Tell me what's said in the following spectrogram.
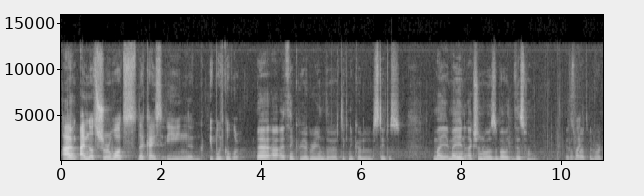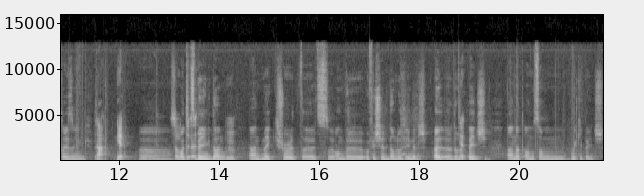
I'm, Yeah. I'm not sure what's the case in with Google. Yeah, I- think we agree on the technical status. My main action was about this one. It's Right. about advertising Ah, yeah. uh, So what it's being done Mhm. and make sure it, uh, it's uh, on the official download image, uh, uh, download Yeah. page, and not on some wiki page.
